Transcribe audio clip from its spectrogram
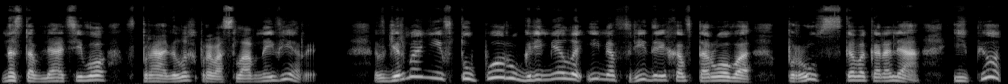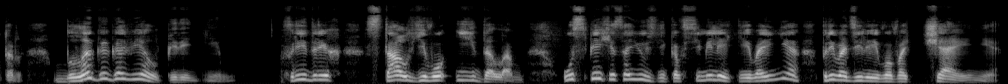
наставлять его в правилах православной веры. В Германии в ту пору гремело имя Фридриха II, прусского короля, и Петр благоговел перед ним. Фридрих стал его идолом. Успехи союзников в Семилетней войне приводили его в отчаяние.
